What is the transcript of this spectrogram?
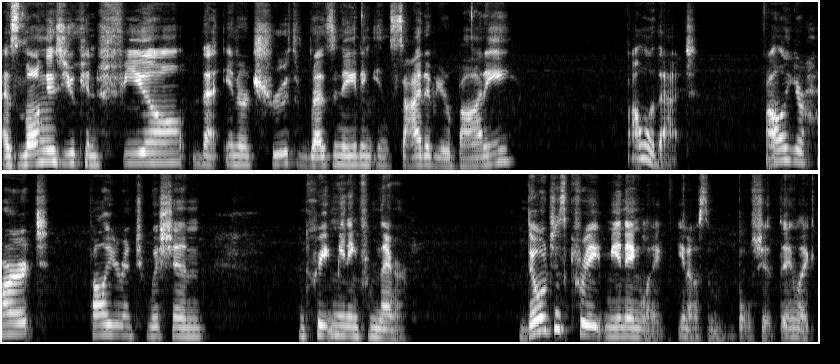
As long as you can feel that inner truth resonating inside of your body, follow that. Follow your heart, follow your intuition, and create meaning from there. Don't just create meaning like, you know, some bullshit thing like,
